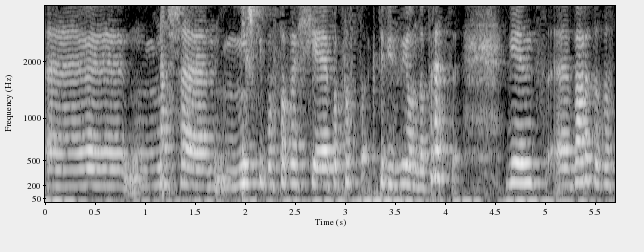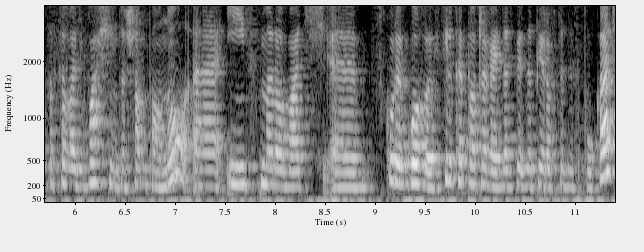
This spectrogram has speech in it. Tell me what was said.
e, nasze mieszki włosowe się po prostu aktywizują do pracy. Więc warto zastosować właśnie do szamponu i wsmarować e, skórę głowy, chwilkę poczekać, dopiero wtedy spłukać.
